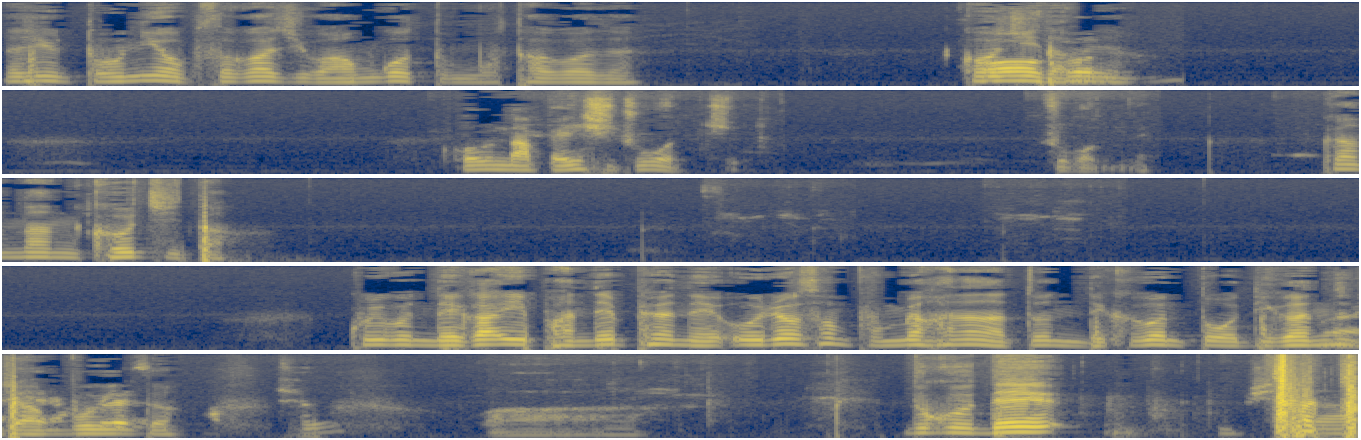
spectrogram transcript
나 지금 돈이 없어가지고 아무것도 못하거든. 거지다, 어, 그냥. 그럼 나 벤시 죽었지. 죽었네. 그냥 난 거지다. 그리고 내가 이 반대편에 의료선 분명 하나 놔뒀는데, 그건 또 어디 갔는지 안 보인다. 와. 누구 내. 찾기,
